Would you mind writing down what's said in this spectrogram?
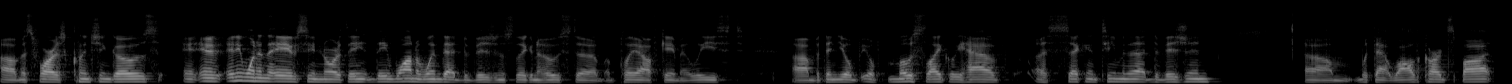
um, as far as clinching goes. And, and, anyone in the AFC North, they they want to win that division so they can host a, a playoff game at least. Um, but then you'll you'll most likely have a second team in that division um, with that wild card spot.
